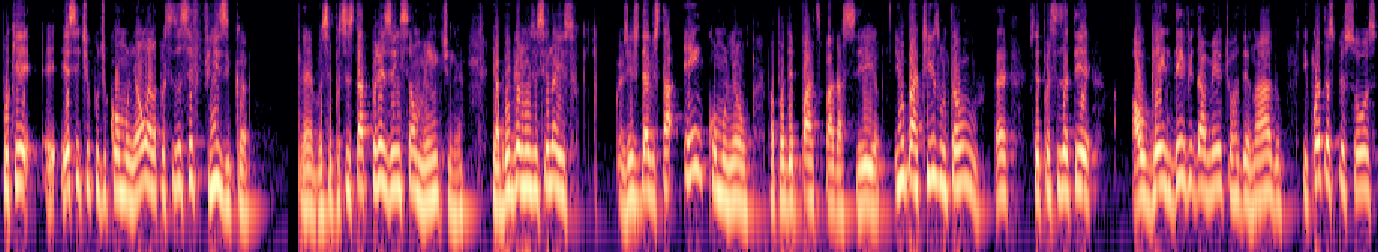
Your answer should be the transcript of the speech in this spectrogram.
Porque eh, esse tipo de comunhão ela precisa ser física. Né? Você precisa estar presencialmente. Né? E a Bíblia nos ensina isso, a gente deve estar em comunhão para poder participar da ceia. E o batismo, então, é, você precisa ter alguém devidamente ordenado. E quantas pessoas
